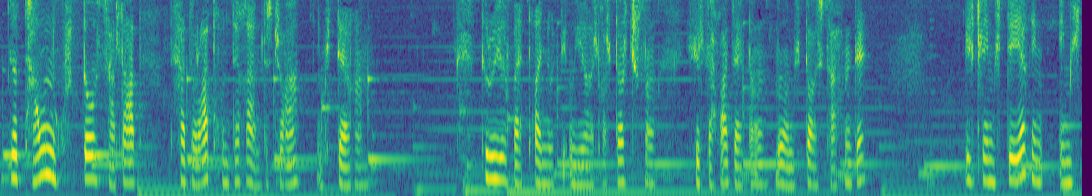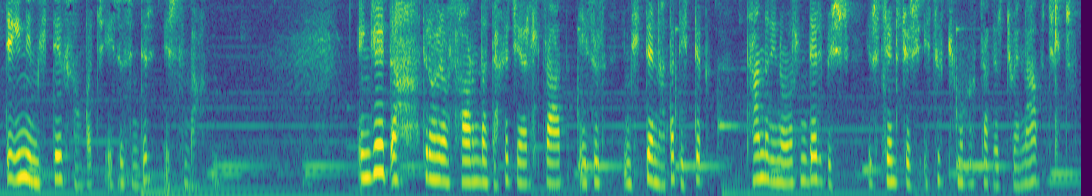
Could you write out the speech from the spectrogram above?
Тэгэхээр таван нөхөртөө салаад дахиад 6 дахь хүнтэйгээ амьдарч байгаа эмгтээ байгаа юм. Тэр үеийн байтугай үеийн ойлголтоор ч гэсэн их л завхаа зайдан муу эмгтээ болж таархан те. Гэтэл эмэгтэй яг энэ эмэгтэй энэ эмэгтэйг сонгож Иесус энэ дэр ирсэн байна. Ингээд тэр хоёр бас хоорондоо дахиж ярилцаад Иесус эмэгтэй надад итэг та нар энэ уулан дээр биш эрсчэнд ч биш эцэгтэл мөргөх цаг ирж байна гэж хэлж байгаа.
